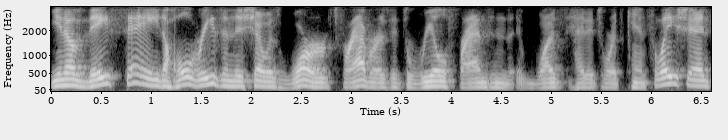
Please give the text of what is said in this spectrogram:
you know, they say the whole reason this show has worked forever is it's real friends and it was headed towards cancellation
